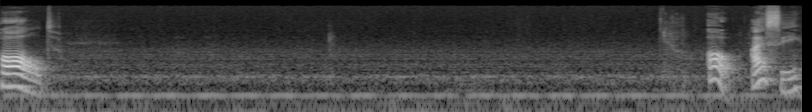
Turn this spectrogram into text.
Called. Oh, I see.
